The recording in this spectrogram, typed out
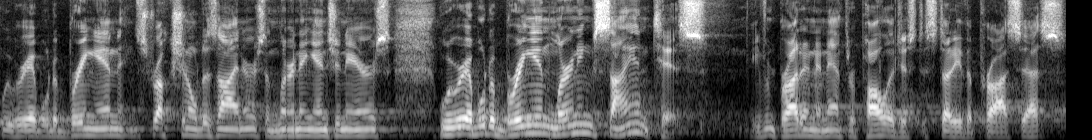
We were able to bring in instructional designers and learning engineers. We were able to bring in learning scientists, even brought in an anthropologist to study the process,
